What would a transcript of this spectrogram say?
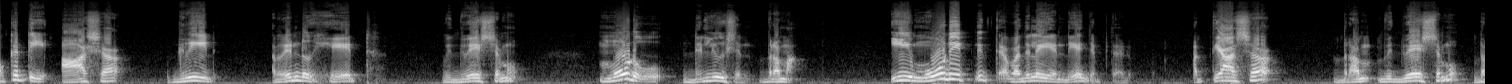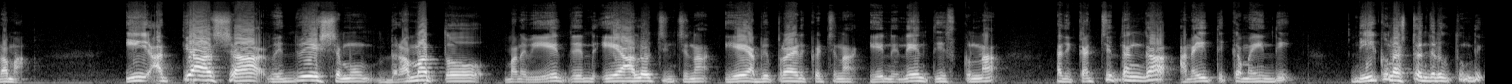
ఒకటి ఆశ గ్రీడ్ రెండు హేట్ విద్వేషము మూడు డెల్యూషన్ భ్రమ. ఈ మూడింటిని వదిలేయండి అని చెప్తాడు. అత్యాశ భ్రమ విద్వేషము భ్రమ. ఈ అత్యాశ విద్వేషము భ్రమతో మనం ఏ ఏ ఆలోచించినా ఏ అభిప్రాయానికి వచ్చినా ఏ నిర్ణయం తీసుకున్నా అది ఖచ్చితంగా అనైతికమైంది. నీకు నష్టం జరుగుతుంది.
